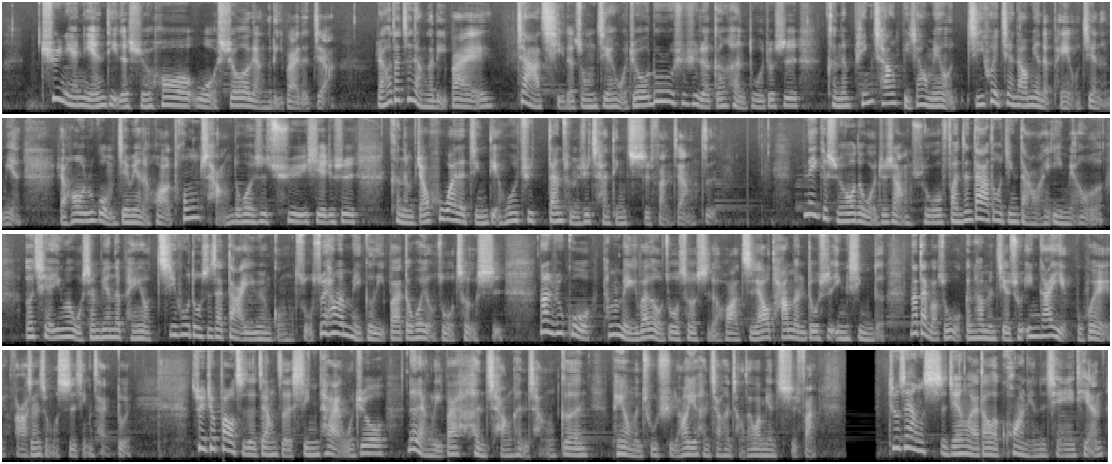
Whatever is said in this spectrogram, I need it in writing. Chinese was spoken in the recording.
去年年底的时候，我休了两个礼拜的假，然后在这两个礼拜。假期的中间，我就陆陆续续的跟很多就是可能平常比较没有机会见到面的朋友见了面。然后，如果我们见面的话，通常都会是去一些就是可能比较户外的景点，或者去单纯的去餐厅吃饭这样子。那个时候的我就想说，反正大家都已经打完疫苗了。而且，因为我身边的朋友几乎都是在大医院工作，所以他们每个礼拜都会有做测试。那如果他们每个礼拜都有做测试的话，只要他们都是阴性的，那代表说我跟他们接触应该也不会发生什么事情才对。所以就抱持着这样子的心态，我就那两个礼拜很长很长跟朋友们出去，然后也很长很长在外面吃饭。就这样，时间来到了跨年的前一天。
